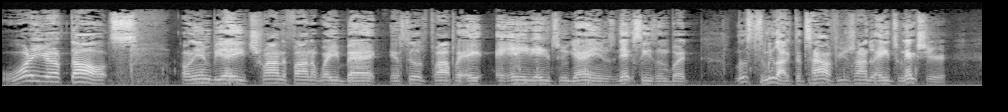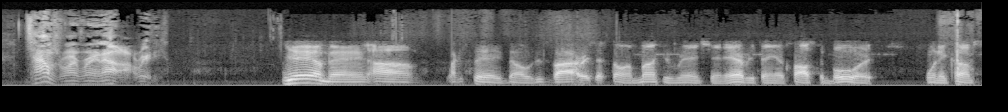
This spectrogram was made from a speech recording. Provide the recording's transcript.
what are your thoughts on the NBA trying to find a way back and still probably play 80, 82 games next season. But looks to me like the time, if you're trying to do 82 next year, time's running, running out already. Yeah, man. Um, like I said, though, this virus is throwing monkey wrench and everything across the board when it comes to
